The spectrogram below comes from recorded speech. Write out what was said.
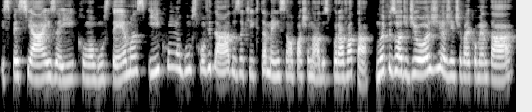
especiais aí com alguns temas e com alguns convidados aqui que também são apaixonados por Avatar. No episódio de hoje a gente vai comentar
